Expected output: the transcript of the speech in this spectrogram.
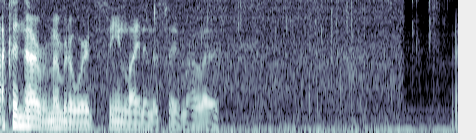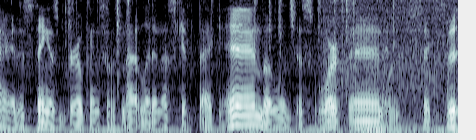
I could not remember the word scene lighting to save my life. Alright, this thing is broken, so it's not letting us get back in, but we'll just warp in and fix it.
